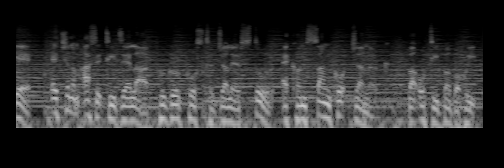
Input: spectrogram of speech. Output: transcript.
যে এচনম আসিটি জেলার ভূগর্ভস্থ জলের স্তর এখন সংকটজনক বা অতি ব্যবহৃত।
